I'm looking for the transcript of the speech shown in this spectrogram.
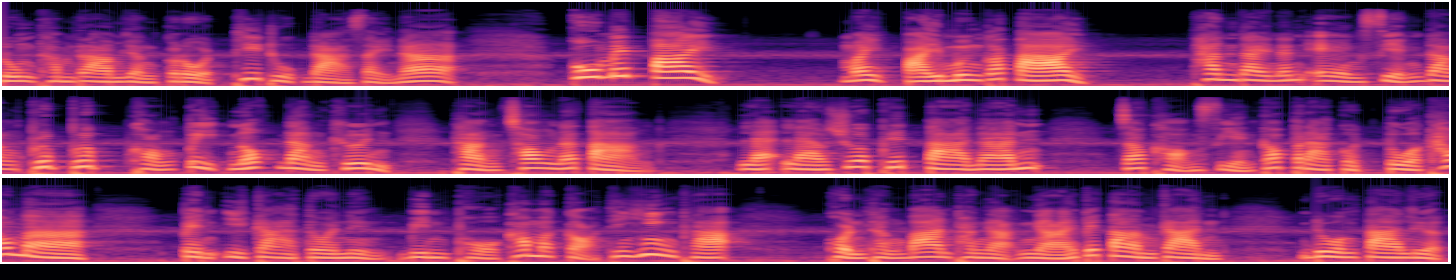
ลุงคำรามอย่างโกรธที่ถูกด่าใส่หน้า กูไม่ไป ไม่ไปมึงก็ตาย ทันใดนั้นเองเสียงดังพรึบๆ ของปีกนกดังขึ้น ทางช่องหน้าต่าง และแล้วชั่วพริบตานั้น เจ้าของเสียงก็ปรากฏตัวเข้ามา เป็นอีกาตัวหนึ่งบินโผล่เข้ามาเกาะที่หิ้งพระ คนทางบ้านผงะหงายไปตามกัน ดวงตาเหลือก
